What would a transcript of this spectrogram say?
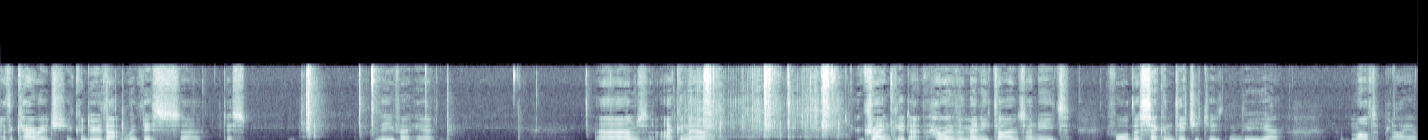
the carriage, you can do that with this uh, this lever here, and I can now crank it however many times I need for the second digit in the uh, multiplier,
